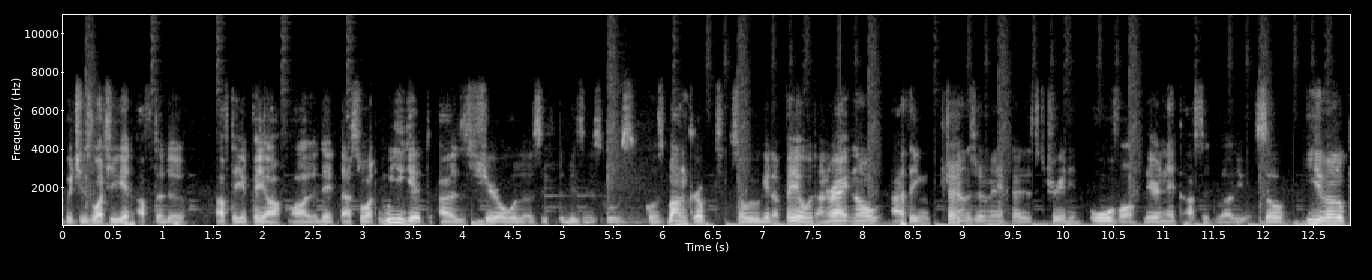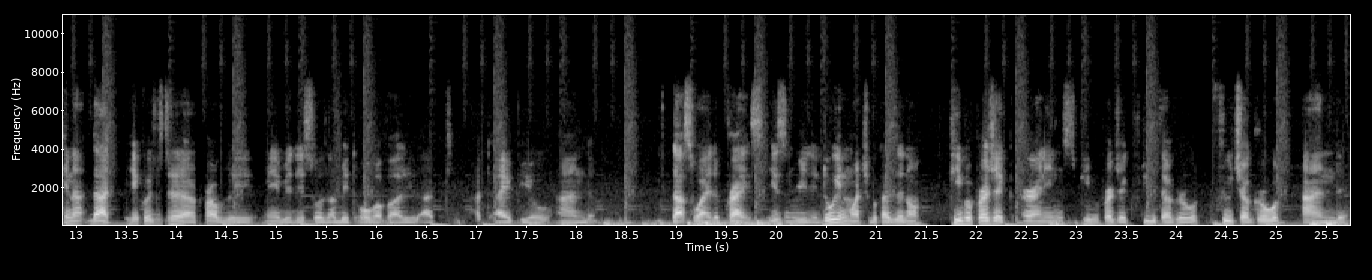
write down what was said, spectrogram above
which is what you get after the after you pay off all the debt. That's what we get as shareholders if the business goes goes bankrupt. So we will get a payout. And right now, I think Trans Jamaica is trading over their net asset value. So even looking at that, you could say probably maybe this was a bit overvalued at, at IPO, and that's why the price isn't really doing much because you know people project earnings, people project future growth, future growth, and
